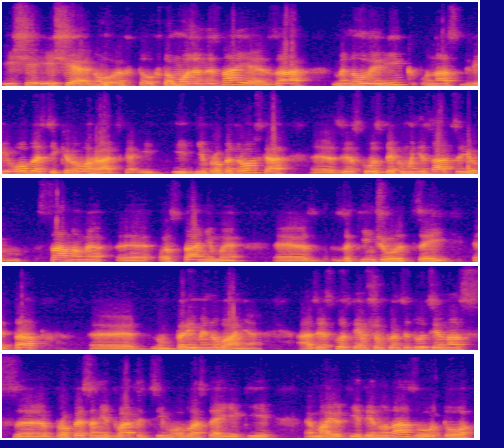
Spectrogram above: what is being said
І ще, і ще ну хто хто може не знає, за минулий рік у нас дві області Кіровоградська і, і Дніпропетровська, е, в зв'язку з декомунізацією самими е, останніми е, закінчували цей етап е, ну, перейменування. А в зв'язку з тим, що в Конституції у нас е, прописані 27 областей, які мають єдину назву, то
